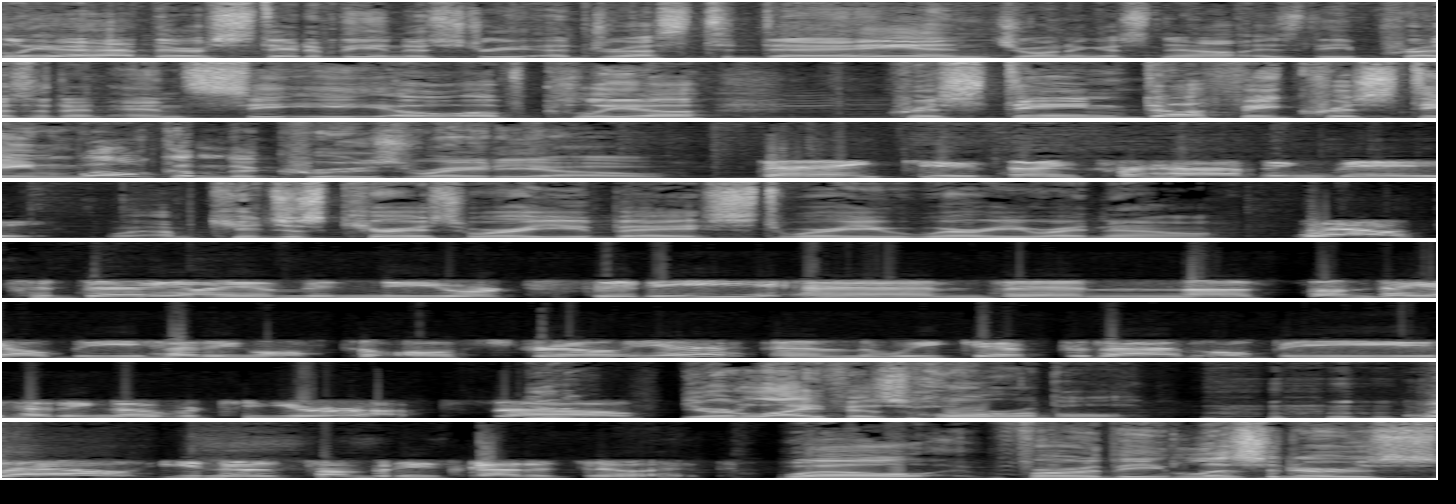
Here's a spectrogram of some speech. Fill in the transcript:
CLIA had their State of the Industry address today, and joining us now is the president and CEO of CLIA, Christine Duffy. Christine, welcome to Cruise Radio. Thank you. Thanks for having me. Well, I'm just curious, where are you based? Where are you? Where are you right now? Well, today I am in New York City, and then uh, Sunday I'll be heading off to Australia, and the week after that I'll be heading over to Europe. So, Your, your life is horrible. well, you know, somebody's got to do it. Well, for the listeners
